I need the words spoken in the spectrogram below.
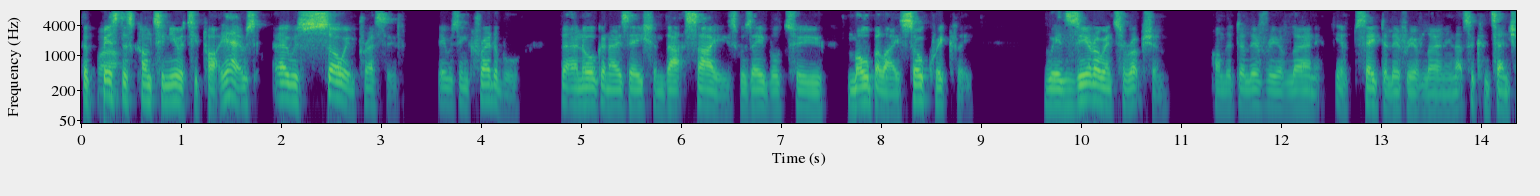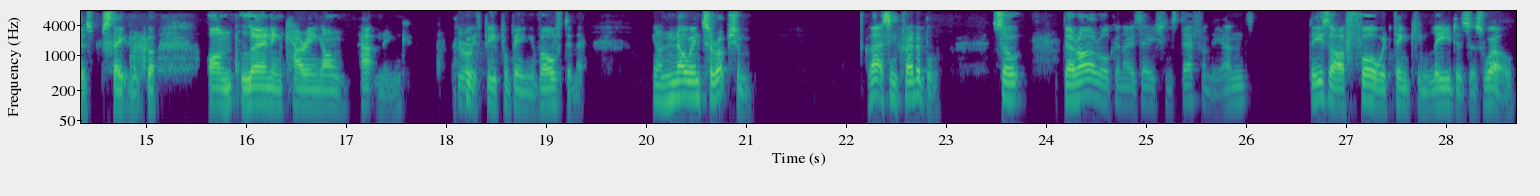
The wow. business continuity part, yeah, it was it was so impressive. It was incredible that an organization that size was able to mobilize so quickly with zero interruption on the delivery of learning. You know, say delivery of learning, that's a contentious statement, but on learning carrying on happening sure. with people being involved in it. You know, no interruption. That's incredible. So there are organizations definitely, and these are forward thinking leaders as well,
